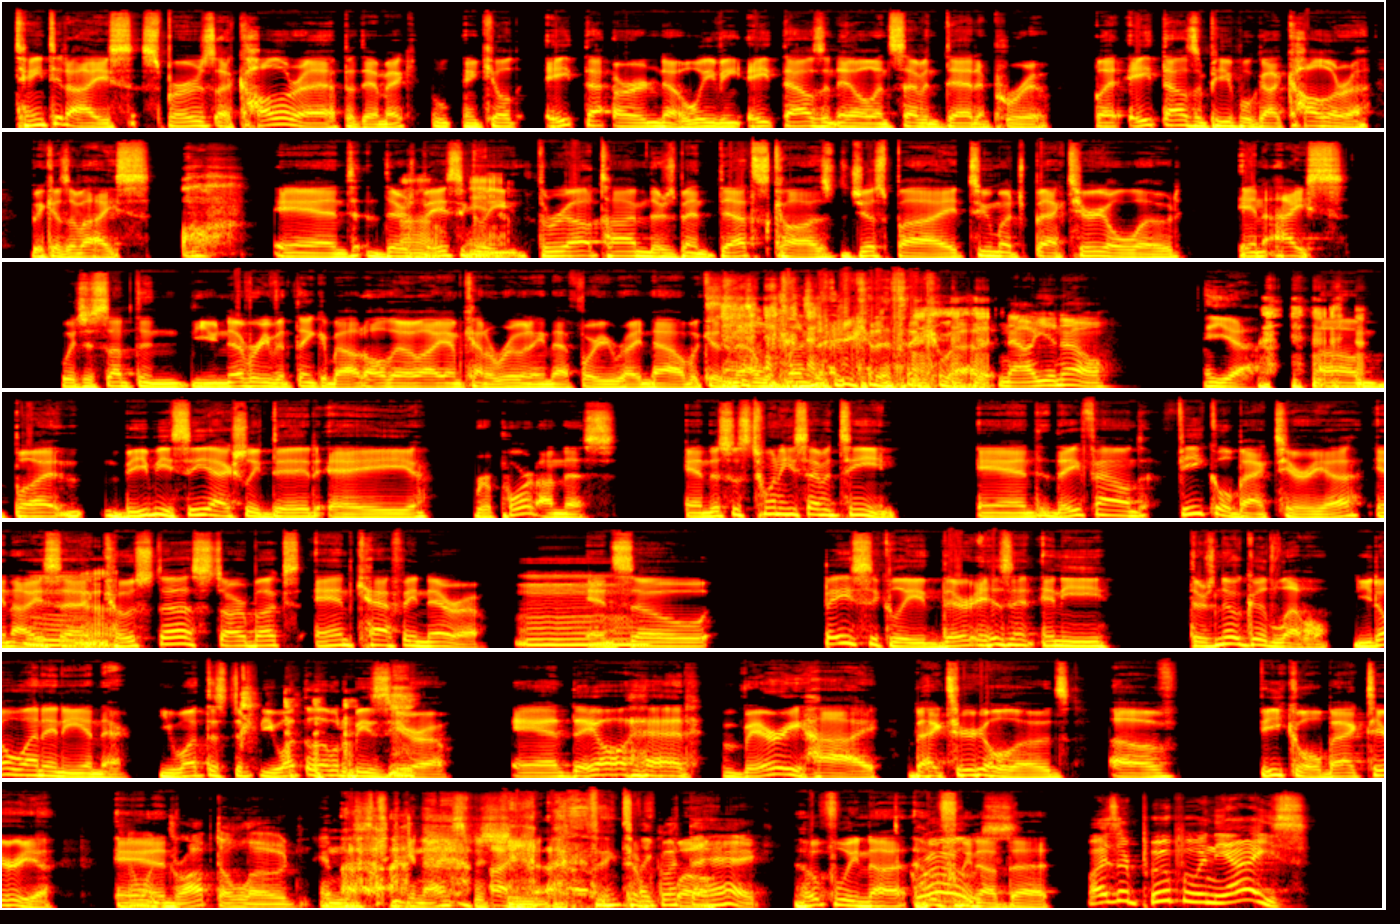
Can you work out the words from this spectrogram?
Tainted ice spurs a cholera epidemic and killed eight that or no, leaving eight thousand ill and seven dead in Peru. But eight thousand people got cholera because of ice. Oh, And there's Oh, basically yeah. throughout time, there's been deaths caused just by too much bacterial load in ice, which is something you never even think about. Although I am kind of ruining that for you right now because now, now you're going to think about it. now you know. Yeah. Um, but BBC actually did a report on this, and this was 2017. And they found fecal bacteria in ice Mm. at Costa, Starbucks, and Cafe Nero. Mm. And so basically there isn't any there's no good level. You don't want any in there. You want this to you want the level to be zero. And they all had very high bacterial loads of fecal bacteria. someone And dropped a load in the stinking ice machine. I, I think like what well, the heck? Hopefully not hopefully not that. Why is there poo poo in the ice?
